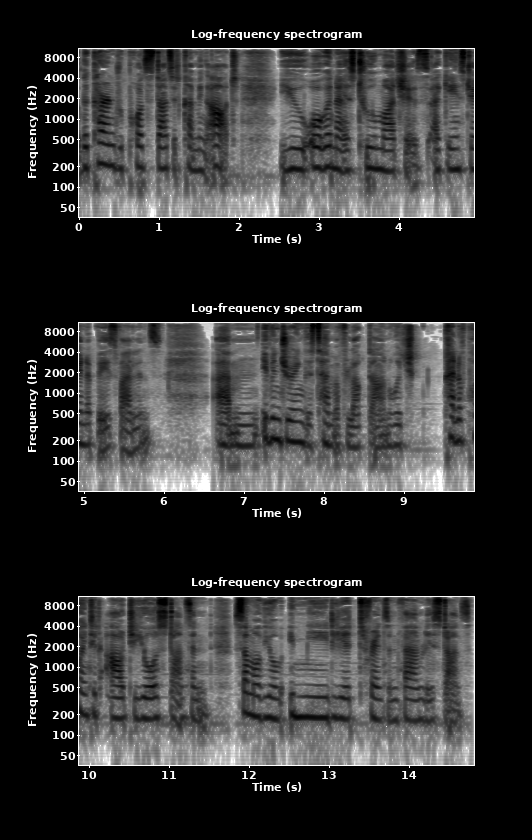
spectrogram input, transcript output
the current reports started coming out, you organized two marches against gender-based violence, um, even during this time of lockdown, which kind of pointed out your stance and some of your immediate friends and family stance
